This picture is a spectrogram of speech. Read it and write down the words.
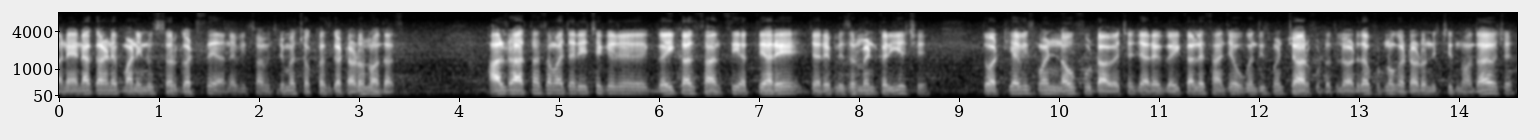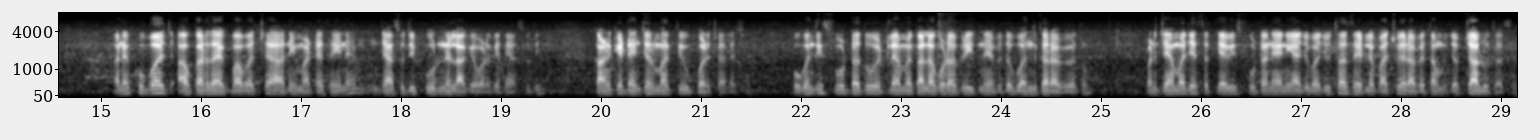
અને એના કારણે પાણીનું સ્તર ઘટશે અને વિશ્વામિત્રીમાં ચોક્કસ ઘટાડો નોંધાશે. હાલ રાતના સમાચાર એ છે કે ગઈકાલ સાંજથી અત્યારે જ્યારે મેઝરમેન્ટ કરીએ છીએ તો અઠ્યાવીસ પોઈન્ટ નવ ફૂટ આવે છે. જ્યારે ગઈકાલે સાંજે ઓગણત્રીસ પોઈન્ટ ચાર ફૂટ એટલે અડધા ફૂટનો ઘટાડો નિશ્ચિત નોંધાયો છે અને ખૂબ જ આવકારદાયક બાબત છે આની માટે થઈને જ્યાં સુધી પૂરને લાગે વળગે ત્યાં સુધી. કારણ કે ડેન્જર માર્કથી ઉપર ચાલે છે. ઓગણત્રીસ ફૂટ હતું એટલે અમે કાલાઘોડા બ્રિજને બધું બંધ કરાવ્યું હતું. પણ જેમ જ સત્યાવીસ ફૂટ અને એની આજુબાજુ થશે એટલે પાછું એ રાબેતા મુજબ ચાલુ થશે.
